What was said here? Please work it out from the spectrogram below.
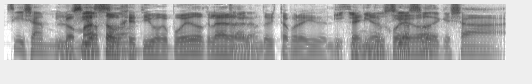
Sí, ya lo más objetivo que puedo, claro, desde el punto de vista por ahí del y- y, diseño del juego. de que ya...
